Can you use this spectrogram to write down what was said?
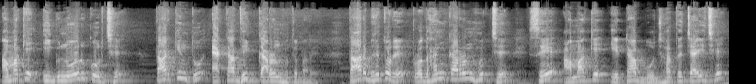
আমাকে ইগনোর করছে, তার কিন্তু একাধিক কারণ হতে পারে। তার ভেতরে প্রধান কারণ হচ্ছে, সে আমাকে এটা বোঝাতে চাইছে,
